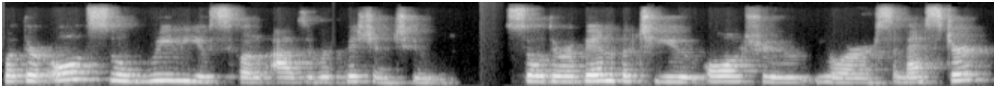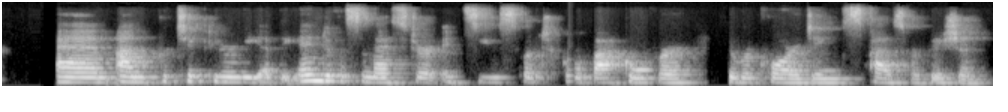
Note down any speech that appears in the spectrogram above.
But they're also really useful as a revision tool. So they're available to you all through your semester. Um, and particularly at the end of a semester, it's useful to go back over the recordings as revision.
